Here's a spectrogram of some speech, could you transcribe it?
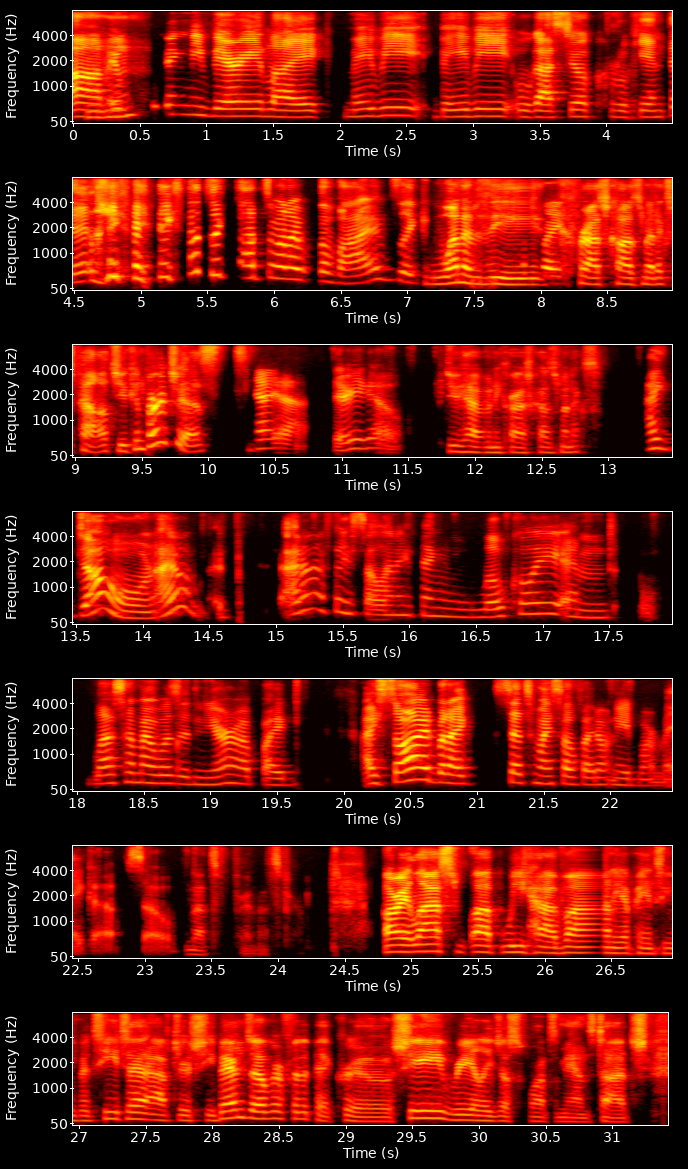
Um, it was Mhm. giving me very like maybe baby Hugáceo Crujiente. Like I think that's like that's what I, the vibes like. One of the Like- Crash Cosmetics palettes you can purchase. Yeah, yeah. There you go. Do you have any Crash Cosmetics? I don't. I don't. I don't know if they sell anything locally. And last time I was in Europe, I I saw it, but I said to myself, I don't need more makeup. So That's fair. That's fair. All right, last up, we have Vania painting Pitita after she bends over for the pit crew. She really just wants a man's touch.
